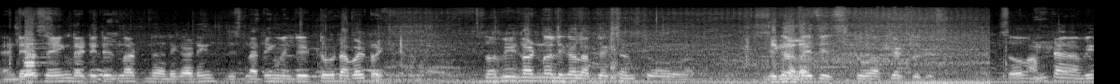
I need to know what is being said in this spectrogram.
and they are saying that it is not uh, regarding this nothing will lead to double track so we got no legal objections to legal Signal. basis to object to this so um, we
